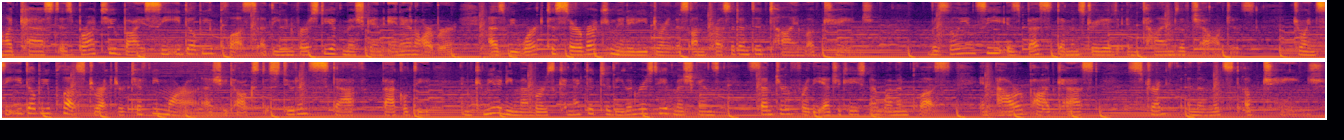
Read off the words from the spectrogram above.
podcast is brought to you by CEW Plus at the University of Michigan in Ann Arbor as we work to serve our community during this unprecedented time of change. Resiliency is best demonstrated in times of challenges. Join CEW Plus Director Tiffany Marra as she talks to students, staff, faculty, and community members connected to the University of Michigan's Center for the Education of Women Plus in our podcast, Strength in the Midst of Change.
